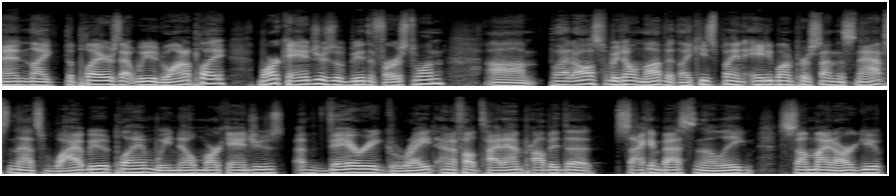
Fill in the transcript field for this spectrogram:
and like the players that we would want to play, Mark Andrews would be the first one. Um, but also we don't love it. Like he's playing 81% of the snaps, and that's why we would play him. We know Mark Andrews, a very great NFL tight end, probably the second best in the league. Some might argue,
